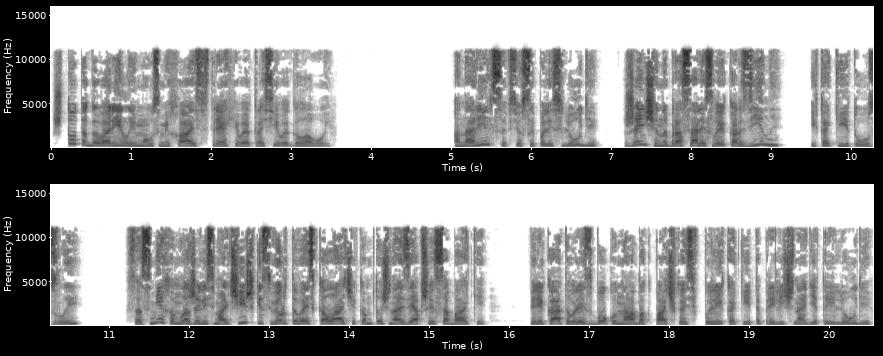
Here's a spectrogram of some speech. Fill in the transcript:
что-то говорил ему, усмехаясь, встряхивая красивой головой. А на рельсы все сыпались люди, Женщины бросали свои корзины и какие-то узлы. Со смехом ложились мальчишки, свертываясь калачиком, точно озябшие собаки. Перекатывались сбоку на бок, пачкаясь в пыли какие-то прилично одетые люди.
